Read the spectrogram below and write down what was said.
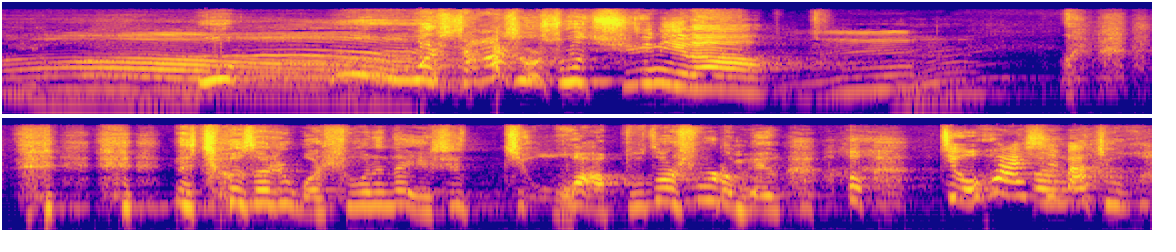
哦，我我啥时候说娶你了？嗯，那就算是我说了，那也是酒话，不作数的妹子。酒话是吧？酒话。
